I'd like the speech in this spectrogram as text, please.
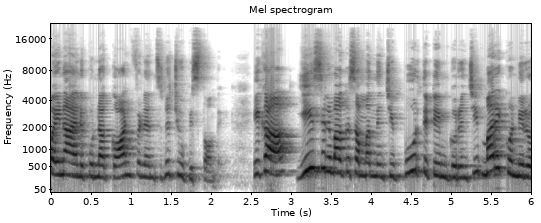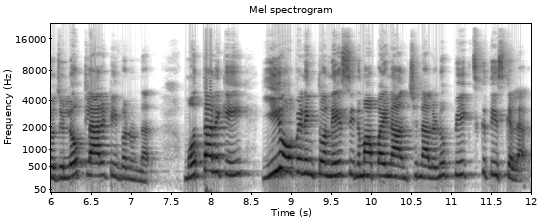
పైన ఆయనకున్న కాన్ఫిడెన్స్ను చూపిస్తోంది. ఇక ఈ సినిమాకు సంబంధించి పూర్తి టీం గురించి మరికొన్ని రోజుల్లో క్లారిటీ ఇవ్వనున్నారు. మొత్తానికి ఈ ఓపెనింగ్తోనే సినిమా పైన అంచనాలను పీక్స్కి తీసుకెళ్ళారు.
